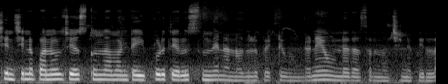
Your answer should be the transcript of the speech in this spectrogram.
చిన్న చిన్న పనులు చేసుకుందామంటే ఇప్పుడు తెలుస్తుంది నన్ను వదిలిపెట్టి ఉండనే ఉండదు అసలు నా చిన్నపిల్ల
